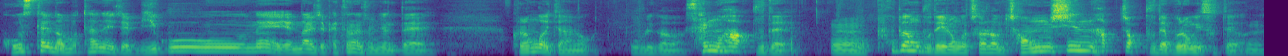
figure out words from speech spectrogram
Ghost Tape Number 10은 이제 미군의 옛날 이제 베트남 전쟁 때 그런 거 있잖아요. 뭐 우리가 생화학 부대, 뭐 포병 부대 이런 것처럼 정신학적 부대 뭐 이런 게 있었대요. 뭐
